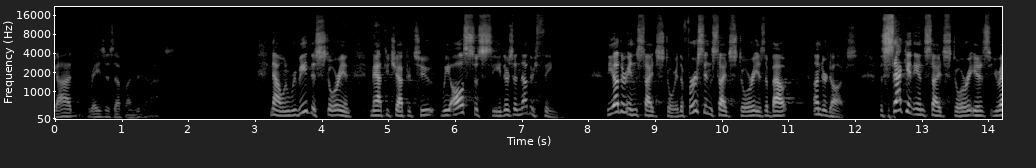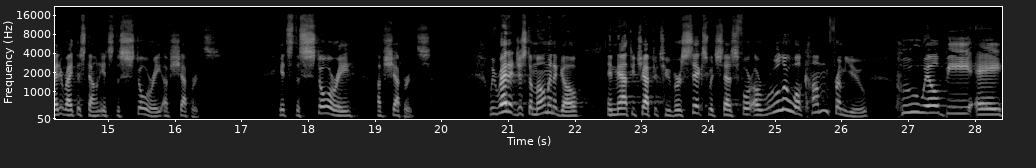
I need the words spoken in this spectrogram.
God raises up underdogs. Now, when we read this story in Matthew chapter 2, we also see there's another theme. The other inside story. The first inside story is about underdogs. The second inside story is, you ready to write this down? It's the story of shepherds. It's the story of shepherds. We read it just a moment ago in Matthew chapter 2, verse 6, which says, For a ruler will come from you who will be a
